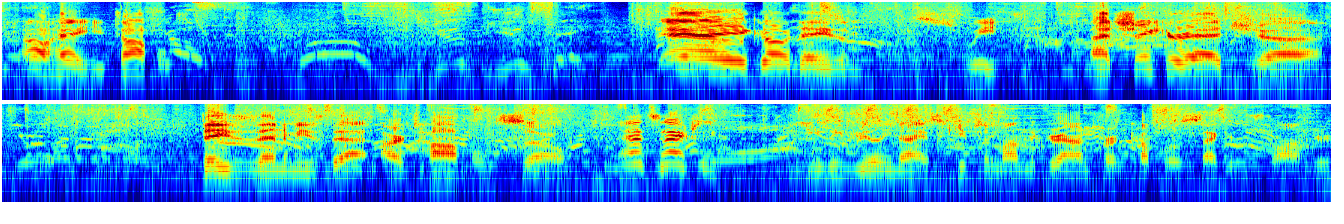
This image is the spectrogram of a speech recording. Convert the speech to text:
good. Oh, hey, he toppled. Yay, go Daism. Sweet. That Shaker Edge uh, dazes enemies that are toppled, so that's actually really, really nice. Keeps them on the ground for a couple of seconds longer.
